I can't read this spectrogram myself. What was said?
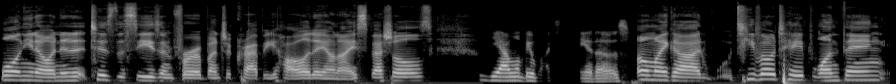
Well, and you know, and it tis the season for a bunch of crappy holiday on ice specials. Yeah, I won't be watching any of those. Oh my god, TiVo taped one thing.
